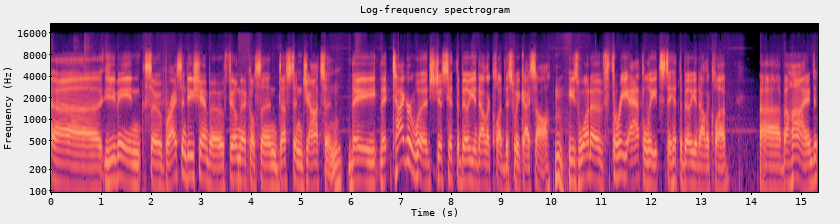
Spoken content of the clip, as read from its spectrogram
Uh, you mean so Bryson DeChambeau, Phil Mickelson, Dustin Johnson? They, they Tiger Woods just hit the billion dollar club this week. I saw he's one of three athletes to hit the billion dollar club, uh, behind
